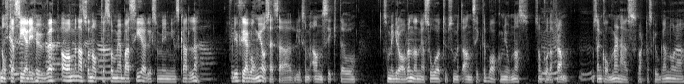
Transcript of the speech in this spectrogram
något jag ser i huvudet. Ja, men alltså något jag, som jag bara ser liksom i min skalle. För det är flera gånger jag har sett så här, liksom ansikte och som i graven när jag såg typ som ett ansikte bakom Jonas som kollar fram. Och sen kommer den här svarta skuggan några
